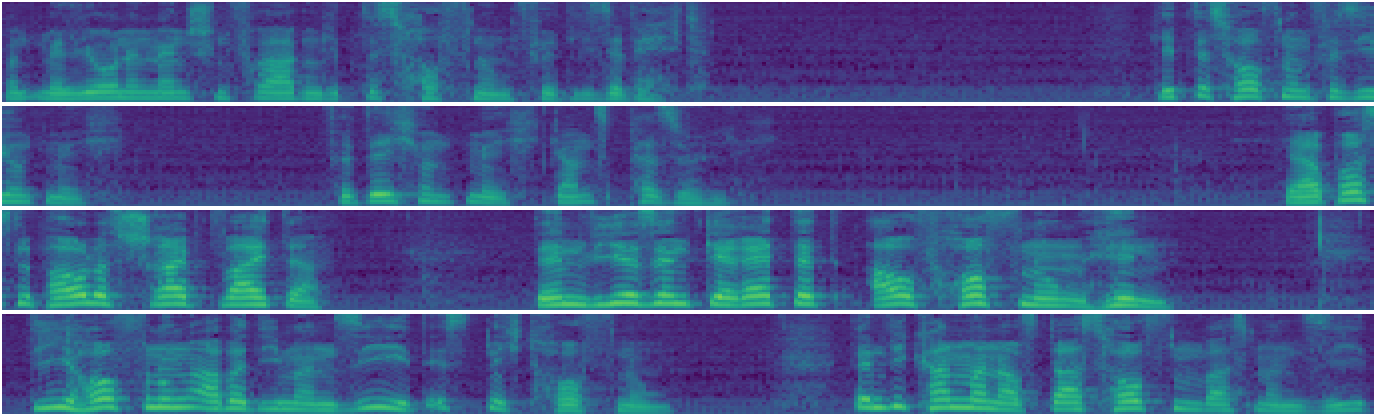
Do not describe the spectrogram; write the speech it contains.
Und Millionen Menschen fragen, gibt es Hoffnung für diese Welt? Gibt es Hoffnung für sie und mich? Für dich und mich, ganz persönlich. Der Apostel Paulus schreibt weiter, denn wir sind gerettet auf Hoffnung hin. Die Hoffnung aber, die man sieht, ist nicht Hoffnung. Denn wie kann man auf das hoffen, was man sieht?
